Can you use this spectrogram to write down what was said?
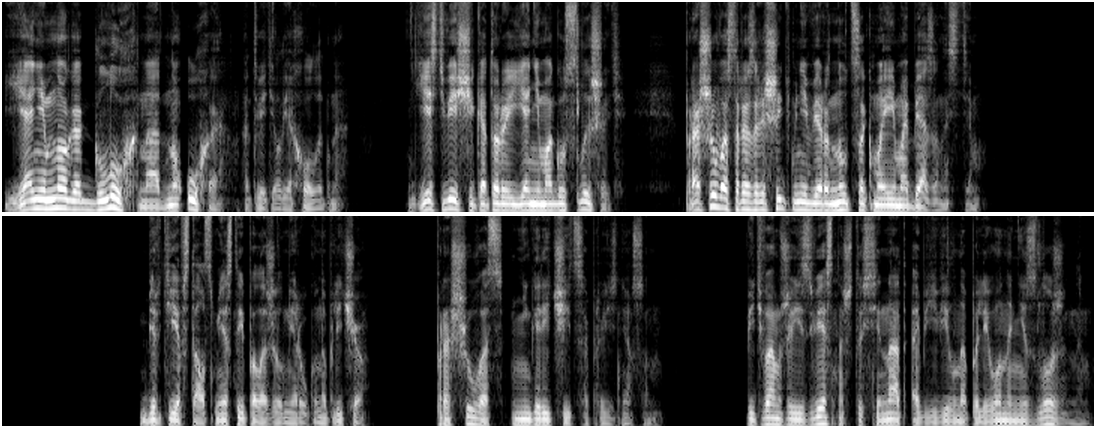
«Я немного глух на одно ухо», — ответил я холодно. Есть вещи, которые я не могу слышать. Прошу вас разрешить мне вернуться к моим обязанностям. Бертье встал с места и положил мне руку на плечо. Прошу вас не горячиться, произнес он. Ведь вам же известно, что Сенат объявил Наполеона незложенным,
